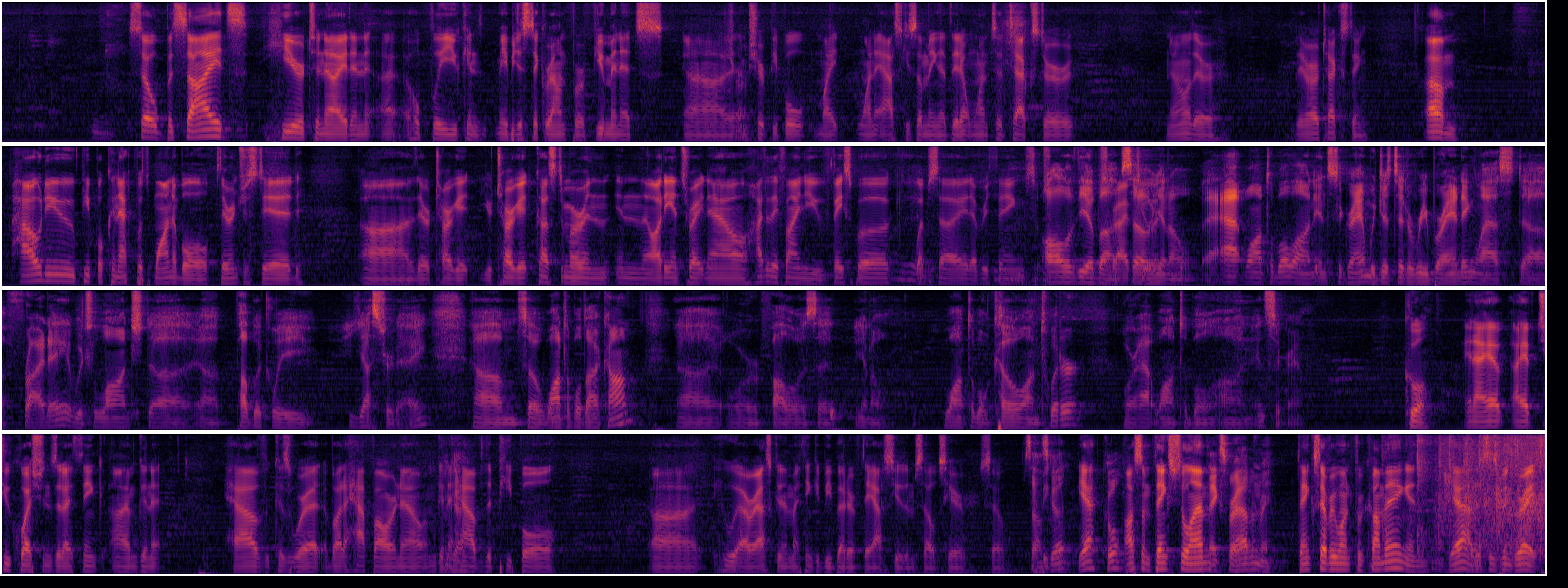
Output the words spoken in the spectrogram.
so besides here tonight, and uh, hopefully you can maybe just stick around for a few minutes. Uh, I'm sure people might want to ask you something that they don't want to text or. No, they're they are texting. Um, how do people connect with Wantable if they're interested? Uh, their target, your target customer in, in the audience right now. How do they find you? Facebook, website, everything. All of the above. So, you know, at Wantable on Instagram, we just did a rebranding last uh, Friday, which launched uh, uh, publicly yesterday. Um, so, wantable.com uh, or follow us at, you know, Wantable Co. on Twitter or at Wantable on Instagram. Cool. And I have I have two questions that I think I'm gonna have because we're at about a half hour now. I'm gonna Okay. have the people uh, who are asking them. I think it'd be better if they asked you themselves here. So that'd Sounds be good. Yeah. Cool. Awesome. Thanks, Jalem. Thanks for having me. Thanks everyone for coming. And yeah, this has been great.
